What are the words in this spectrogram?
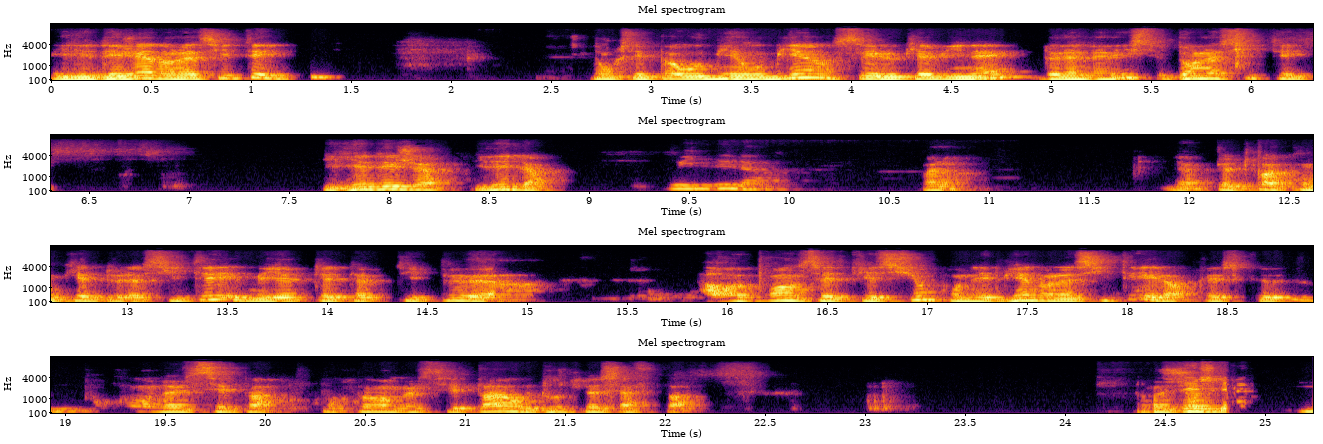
Il est déjà dans la cité. Donc, ce n'est pas ou bien ou bien, c'est le cabinet de l'analyste dans la cité. Il y est déjà, il est là. Oui, il est là. Voilà. Il n'y a peut-être pas conquête de la cité, mais il y a peut-être un petit peu à, reprendre cette question qu'on est bien dans la cité. Alors, qu'est-ce que, pourquoi on ne le sait pas? Pourquoi on ne le sait pas ou d'autres ne le savent pas? Je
